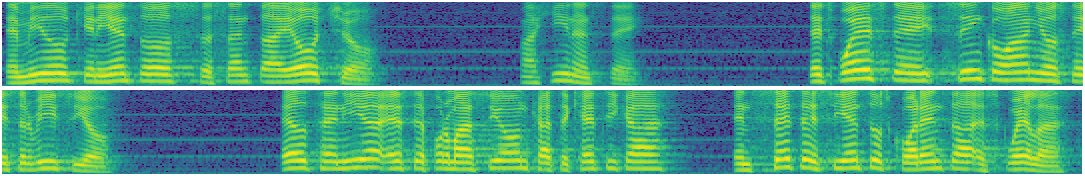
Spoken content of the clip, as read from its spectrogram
en 1568. Imagínense. Después de cinco años de servicio, él tenía esta formación catequética en 740 escuelas.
